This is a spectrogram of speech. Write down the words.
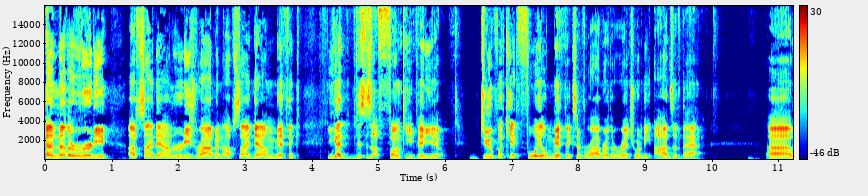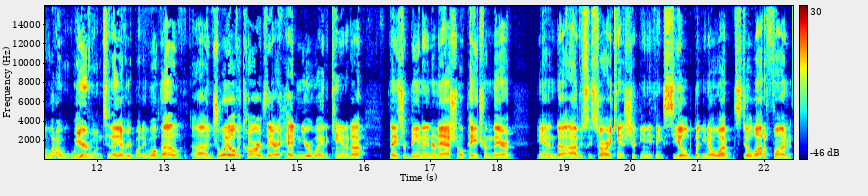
Another Rudy. Upside down Rudy's Robin. Upside down Mythic. You got, this is a funky video. Duplicate foil mythics of Robber the Rich. What are the odds of that? Uh, what a weird one today, everybody. Well, now, uh, enjoy all the cards. They are heading your way to Canada. Thanks for being an international patron there. And uh, obviously, sorry I can't ship you anything sealed, but you know what? Still a lot of fun.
